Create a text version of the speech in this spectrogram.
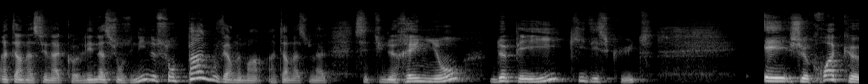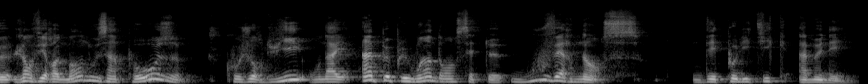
international comme les Nations Unies ne sont pas un gouvernement international, c'est une réunion de pays qui discutent. Et je crois que l'environnement nous impose qu'aujourd'hui, on aille un peu plus loin dans cette gouvernance des politiques à mener.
